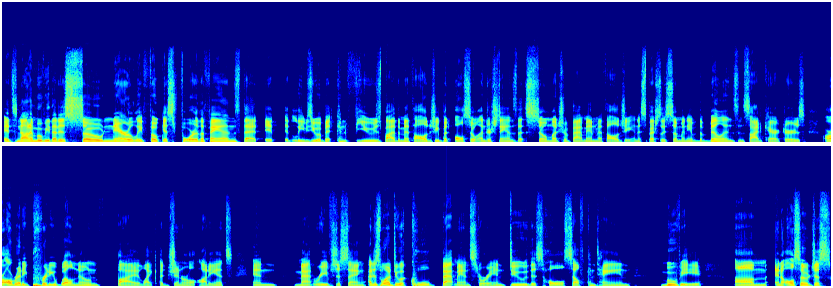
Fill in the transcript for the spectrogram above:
it's not a movie that is so narrowly focused for the fans that it it leaves you a bit confused by the mythology but also understands that so much of Batman mythology and especially so many of the villains and side characters are already pretty well known by like a general audience and Matt Reeves just saying, I just want to do a cool Batman story and do this whole self contained movie. Um, and also just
